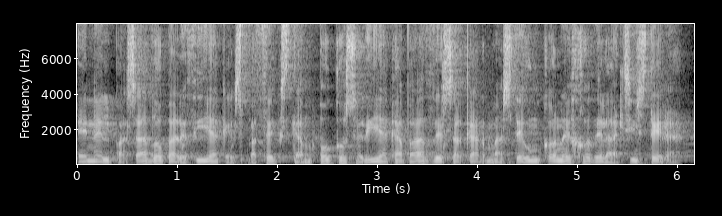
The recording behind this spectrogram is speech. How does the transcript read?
en el pasado parecía que SpaceX tampoco sería capaz de sacar más de un conejo de la chistera.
